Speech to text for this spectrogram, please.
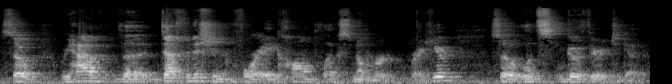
so we have the definition for a complex number right here. So let's go through it together.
